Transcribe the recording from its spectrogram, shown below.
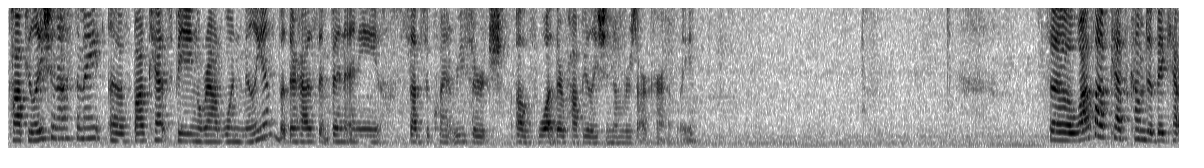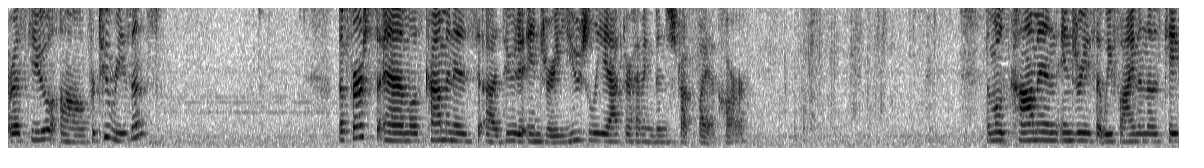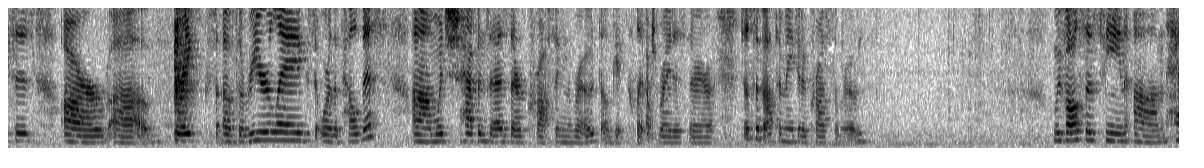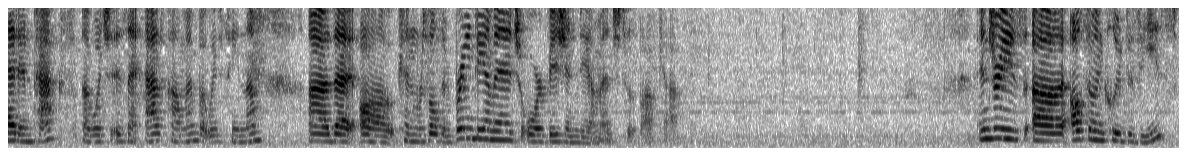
population estimate of bobcats being around 1 million, but there hasn't been any subsequent research of what their population numbers are currently. So, wild bobcats come to Big Cat Rescue um, for two reasons. The first and most common is uh, due to injury, usually after having been struck by a car. The most common injuries that we find in those cases are uh, breaks of the rear legs or the pelvis, um, which happens as they're crossing the road. They'll get clipped right as they're just about to make it across the road. We've also seen um, head impacts, uh, which isn't as common, but we've seen them, uh, that uh, can result in brain damage or vision damage to the bobcat. Injuries uh, also include disease.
